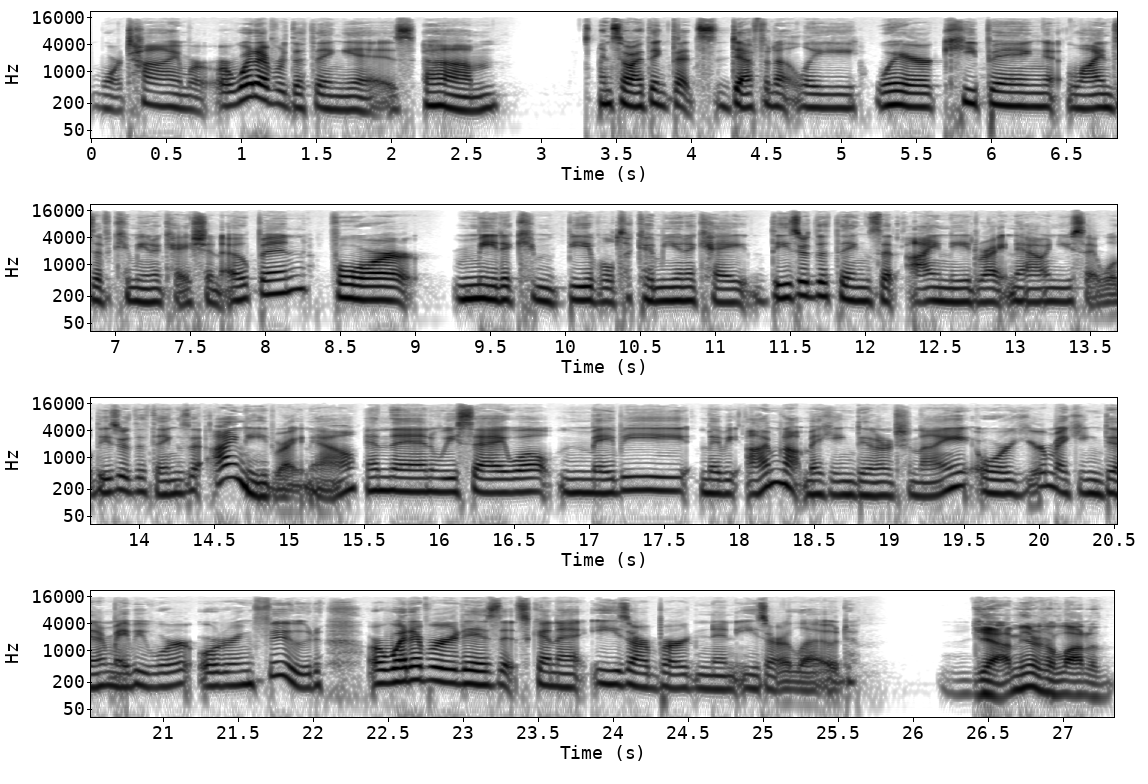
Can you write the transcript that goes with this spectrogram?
more time or, or whatever the thing is. Um, And so I think that's definitely where keeping lines of communication open for me to com- be able to communicate these are the things that I need right now. And you say well these are the things that I need right now. And then we say well maybe maybe I'm not making dinner tonight or you're making dinner. Maybe we're ordering food or whatever it is that's going to ease our burden and ease our load. Yeah I mean there's a lot of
